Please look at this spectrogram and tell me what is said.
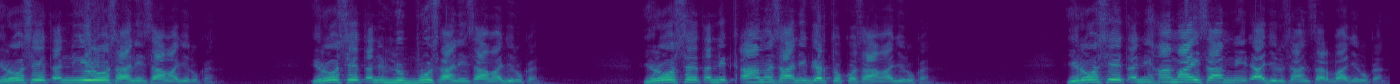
yeroo seexanni yeroo isaanii saamaa jiru kan yeroo seexanni lubbuu isaanii saamaa jiru kan yeroo seexanni qaama isaanii gar tokko saamaa jiru kan yeroo seexanni hamaa isaan miidhaa jiru isaan sarbaa jiru kana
